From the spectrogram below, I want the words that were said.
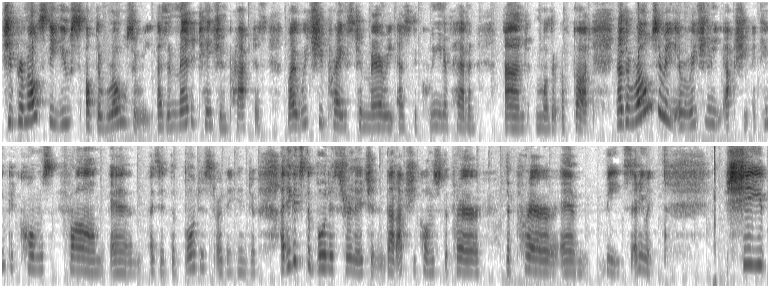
She promotes the use of the rosary as a meditation practice by which she prays to Mary as the Queen of Heaven and Mother of God. Now, the rosary originally, actually, I think it comes from, um, is it the Buddhist or the Hindu? I think it's the Buddhist religion that actually comes to the prayer, the prayer um. Anyway, she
